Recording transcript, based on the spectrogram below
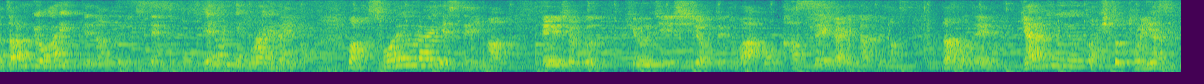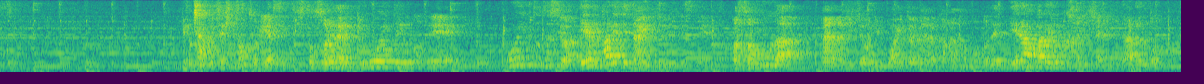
残業ありってなってる時点でもう選んでもらえないと。まあそれぐらいですね今定職求人市場っていうのはもう活性化になってます。なので逆に言うと人取りやすいんですよ。めちゃくちゃ人取りやすい人それだけ動いてるのでポイントとしては選ばれてないというですね、まあ、そこがあの非常にポイントになるかなと思うので選ばれる会社になると。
